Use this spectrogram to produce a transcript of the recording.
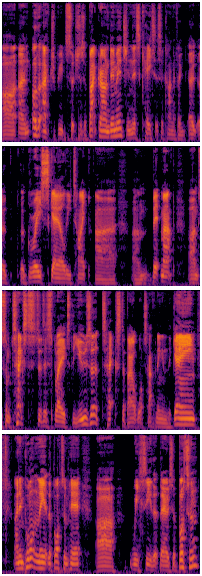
uh, and other attributes such as a background image. In this case, it's a kind of a, a, a grayscale type uh, um, bitmap. Um, some text to display to the user, text about what's happening in the game, and importantly, at the bottom here, uh, we see that there's a button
